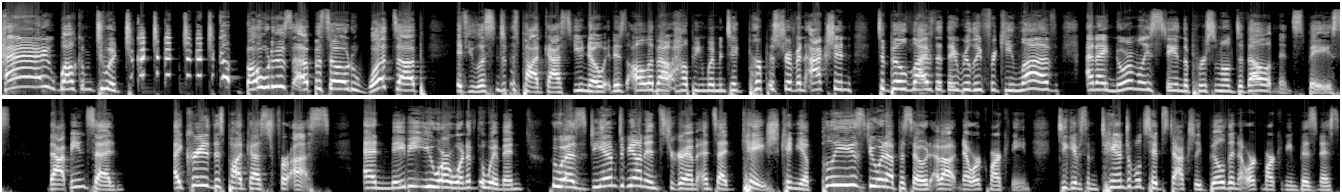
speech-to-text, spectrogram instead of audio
Hey, welcome to a chicka, chicka, chicka, chicka bonus episode. What's up? If you listen to this podcast, you know it is all about helping women take purpose driven action to build lives that they really freaking love. And I normally stay in the personal development space. That being said, I created this podcast for us. And maybe you are one of the women who has DM'd me on Instagram and said, Keish, can you please do an episode about network marketing to give some tangible tips to actually build a network marketing business?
